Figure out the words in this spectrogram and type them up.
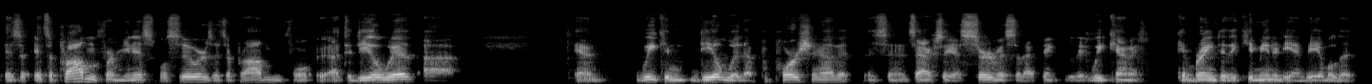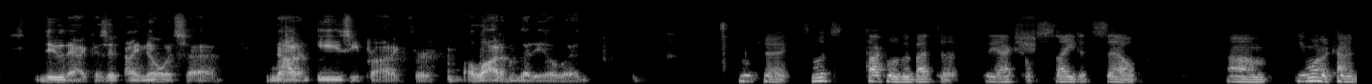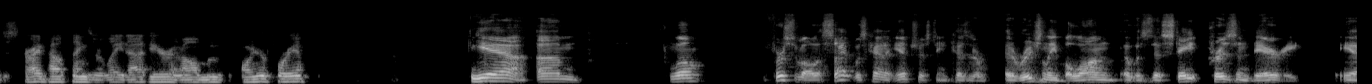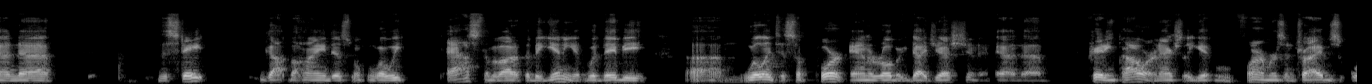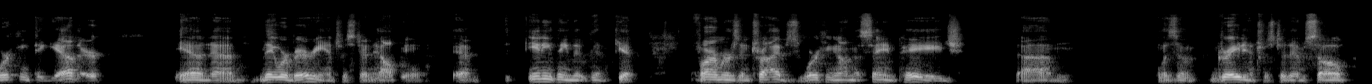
is, it's a problem for municipal sewers. It's a problem for, uh, to deal with. Uh, and we can deal with a proportion of it. It's, it's actually a service that I think that we kind of can bring to the community and be able to do that because I know it's uh, not an easy product for a lot of them to deal with. Okay, so let's talk a little bit about the, the actual site itself. Um, you want to kind of describe how things are laid out here and I'll move the pointer for you? Yeah, um, well, first of all, the site was kind of interesting because it originally belonged, it was the state prison dairy. And uh, the state got behind us when we asked them about at the beginning, would they be uh, willing to support anaerobic digestion and uh, creating power and actually getting farmers and tribes working together. And uh, they were very interested in helping and anything that could get farmers and tribes working on the same page um, was of great interest to them. So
